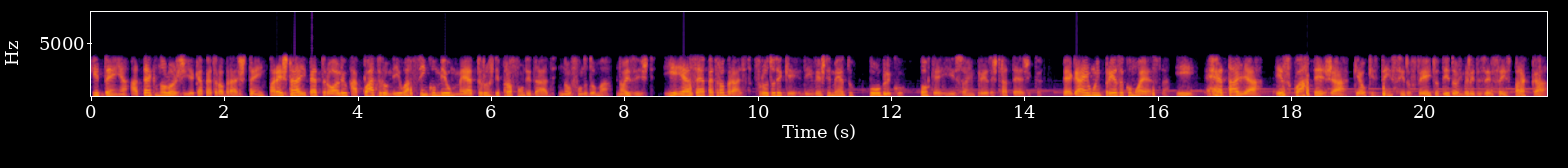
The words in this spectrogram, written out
que tenha a tecnologia que a Petrobras tem para extrair petróleo a 4 mil a 5 mil metros de profundidade no fundo do mar. Não existe. E essa é a Petrobras. Fruto de quê? De investimento público. Porque isso é uma empresa estratégica. Pegar uma empresa como essa e retalhar esquartejar, que é o que tem sido feito de 2016 para cá,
